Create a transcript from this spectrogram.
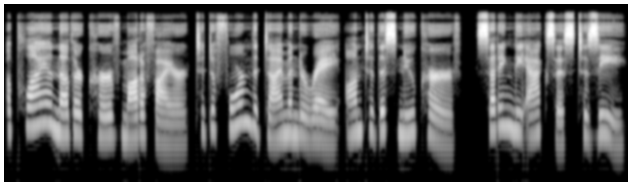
Apply another curve modifier to deform the diamond array onto this new curve, setting the axis to z.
